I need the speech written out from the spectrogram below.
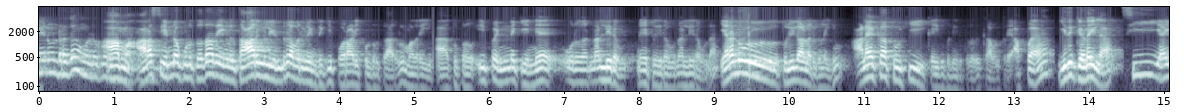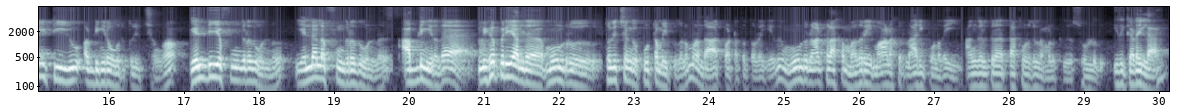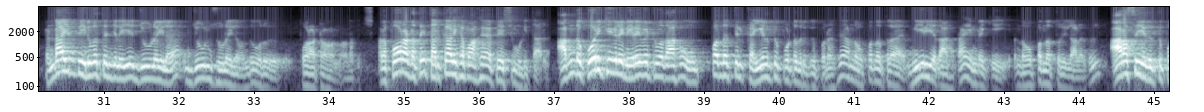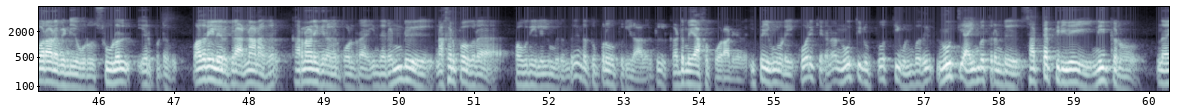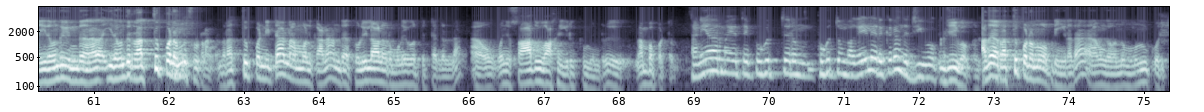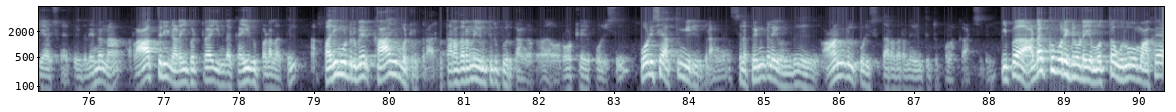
வேணுன்றது அவங்களோட. ஆமாம் அரசு என்ன கொடுத்ததோ அதை எங்களுக்கு தாருங்கள் என்று அவர்கள் இன்றைக்கு போராடி கொண்டிருக்கிறார்கள் மதுரை துப்புரவு. இப்போ இன்னைக்கு ஒரு நள்ளிரவு நேற்று இரவு நள்ளிரவில் இரநூறு தொழிலாளர்களையும் அலேக்கா தூக்கி கைது பண்ணியிருக்கிறது காவல்துறை. அப்போ இதுக்கு இடையில சிஐடியு அப்படிங்கிற ஒரு தொழிற்சங்கம் எல்டிஎஃப்ங்கிறது ஒன்று எல்எல்எஃப்ங்கிறது ஒன்று அப்படிங்கிறத மிகப்பெரிய அந்த மூன்று தொழிற்சங்க கூட்டமைப்புகளும் அந்த ஆர்ப்பாட்டத்தை தொடங்கியது. மூன்று நாட்களாக மதுரை மாநகர் நாரி போனதை அங்கே இருக்கிற தகவல்கள் நம்மளுக்கு சொல்லுது. இதுக்கிடையில் ரெண்டாயிரத்தி இருபத்தஞ்சிலேயே ஜூலையில் ஜூன் ஜூலையில் வந்து ஒரு போராட்டம் நடந்துச்சு. அந்த போராட்டத்தை தற்காலிகமாக பேசி முடித்தார். அந்த கோரிக்கைகளை நிறைவேற்றுவதாக ஒப்பந்தத்தில் கையெழுத்து போட்டதற்கு பிறகு அந்த ஒப்பந்தத்தில் மீறியதாகத்தான் இன்றைக்கு அந்த ஒப்பந்த தொழிலாளர்கள் அரசை எதிர்த்து போராட வேண்டிய ஒரு சூழல் ஏற்பட்டது. மதுரையில் இருக்கிற அண்ணா நகர் கருணாநிதி நகர் போன்ற இந்த ரெண்டு நகர் போகிற பகுதிகளிலும் இருந்து இந்த துப்புரவு தொழிலாளர்கள் கடுமையாக போராடினர். இப்போ இவங்களுடைய கோரிக்கை என்னன்னா நூற்றி முப்பத்தி ஒன்பது நூற்றி ஐம்பத்தி ரெண்டு சட்டப்பிரிவை நீக்கணும். இதை வந்து இந்த இதை வந்து ரத்து பண்ணணும்னு சொல்கிறாங்க இந்த ரத்து பண்ணிட்டா நம்மளுக்கான அந்த தொழிலாளர் முனைவோர் திட்டங்களில் கொஞ்சம் சாதுவாக இருக்கும் என்று நம்பப்பட்டது. தனியார் மையத்தை புகுத்தரும் புகுத்தும் வகையில் இருக்கிற அந்த ஜிஓக்கள் ஜீவோக்கள் அதை ரத்து பண்ணணும் அப்படிங்கிறத அவங்க வந்து முன் கோரிக்கையாக வச்சுருக்காங்க இப்போ இதில் என்னென்னா ராத்திரி நடைபெற்ற இந்த கைது படலத்தில் பதிமூன்று பேர் காயம்பட்டிருக்கிறார் தரதரன்னு இழுத்துட்டு போயிருக்காங்க. ரோட்லேயே போலீஸு. போலீஸே அத்துமீறி இருக்கிறாங்க. சில பெண்களை வந்து ஆண்கள் போலீஸ் தரதரன்னு இழுத்துட்டு போன காட்சிகள். இப்போ அடக்குமுறைகளுடைய மொத்த உருவமாக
